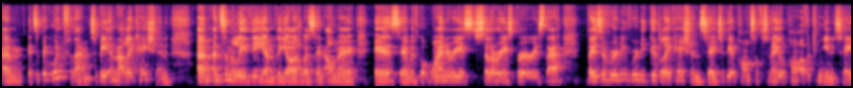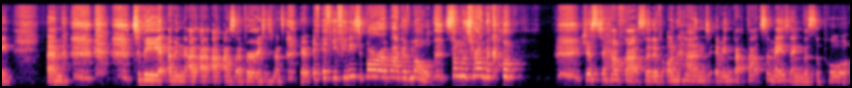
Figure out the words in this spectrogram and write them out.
um, it's a big win for them to be in that location. Um, and similarly, the um, the yard where St Elmo is, yeah, we've got wineries, distilleries, breweries there. Those are really really good locations so to be a part of, to know you're part of a community um, to be, I mean, as a brewery you know, if, if, if you need to borrow a bag of malt, someone's around the corner. just to have that sort of on hand. I mean that that's amazing the support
